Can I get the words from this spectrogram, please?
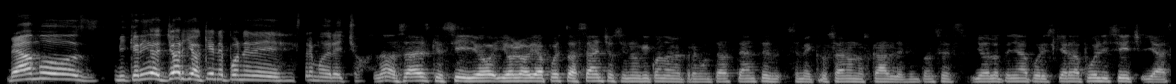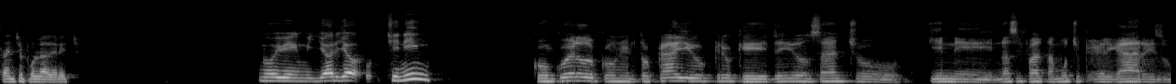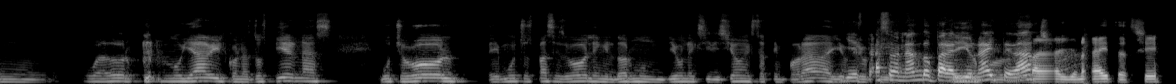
veamos, mi querido Giorgio, ¿a quién le pone de extremo derecho? No, sabes que sí, yo, yo lo había puesto a Sancho, sino que cuando me preguntaste antes se me cruzaron los cables. Entonces yo lo tenía por izquierda a Pulisic y a Sancho por la derecha. Muy bien, mi Giorgio. Chinín, Concuerdo con el tocayo, creo que Jadon Sancho tiene, no hace falta mucho que agregar, es un jugador muy hábil con las dos piernas, mucho gol, eh, muchos pases gol, en el Dortmund dio una exhibición esta temporada. y Yo y creo está que sonando para el United, por ¿ah? Para el United, sí.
